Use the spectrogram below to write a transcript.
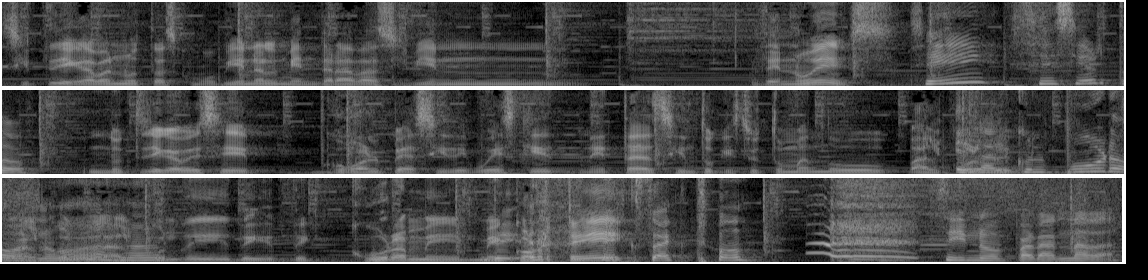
sí te llegaban notas como bien almendradas y bien de nuez. Sí, sí es cierto. No te llegaba ese golpe así de, güey, es que neta siento que estoy tomando alcohol. El de- alcohol puro, alcohol, ¿no? Ajá. Alcohol de, de, de cúrame, me corté. Exacto. Sí, no, para nada,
